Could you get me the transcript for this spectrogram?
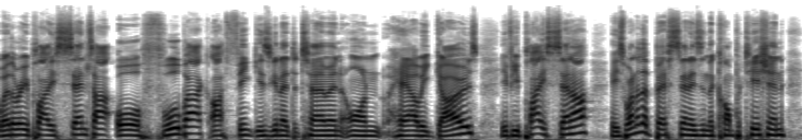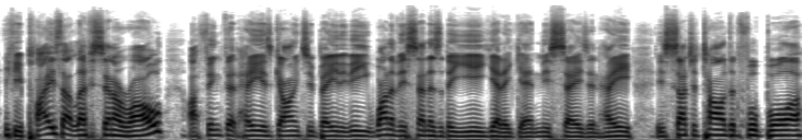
Whether he plays centre or fullback, I think is going to determine on how he goes. If he plays centre, he's one of the best centres in the competition. If he plays that left centre role, I think that he is going to be the one of the centres of the year yet again this season. He is such a talented footballer,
